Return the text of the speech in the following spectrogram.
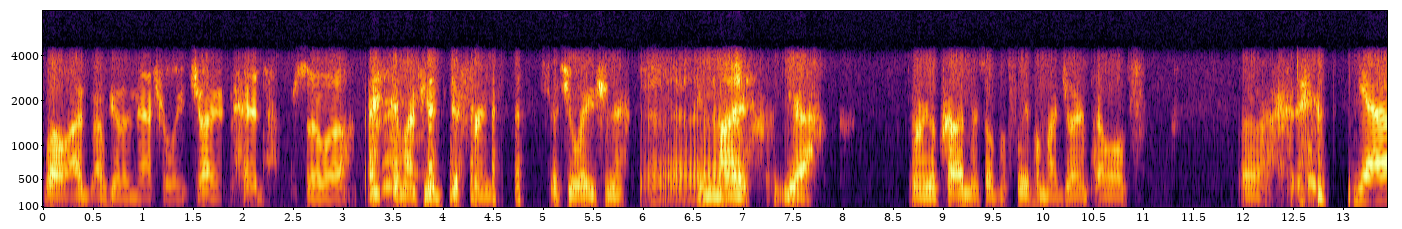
Well, I've I've got a naturally giant head, so uh it might be a different situation in my yeah. I'm gonna go cry myself to sleep on my giant pillows. Uh Yeah.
